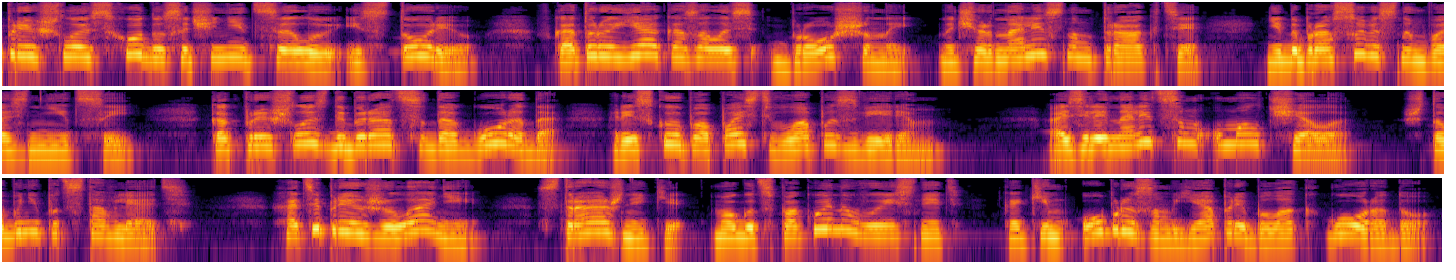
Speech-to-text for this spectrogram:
пришлось сходу сочинить целую историю, в которой я оказалась брошенной на чернолесном тракте, недобросовестным возницей, как пришлось добираться до города, рискуя попасть в лапы зверям. А зеленолицам умолчала, чтобы не подставлять. Хотя при желании стражники могут спокойно выяснить, каким образом я прибыла к городу.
